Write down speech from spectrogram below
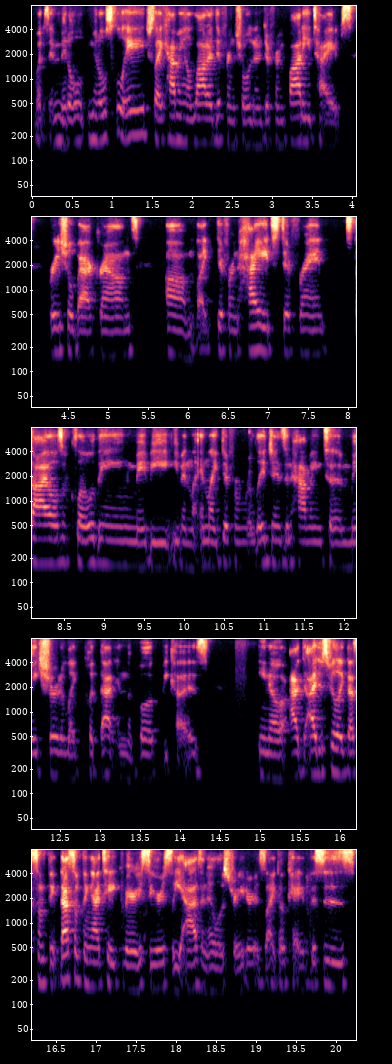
what is it middle middle school age like having a lot of different children different body types racial backgrounds um like different heights different styles of clothing maybe even in like different religions and having to make sure to like put that in the book because you know I, I just feel like that's something that's something i take very seriously as an illustrator is like okay this is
